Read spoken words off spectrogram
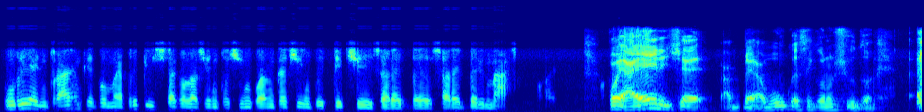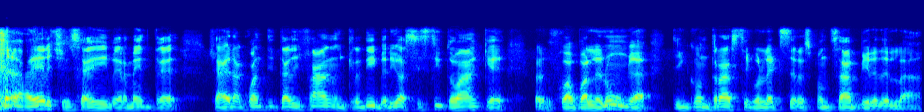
un rientro anche come apripista con la 155 TC sarebbe, sarebbe il massimo. Ecco. Poi a Erice, vabbè, ovunque sei conosciuto, a Erice sei veramente cioè hai una quantità di fan incredibile. Io ho assistito anche fu a Valle Lunga di incontrasti con l'ex responsabile della,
